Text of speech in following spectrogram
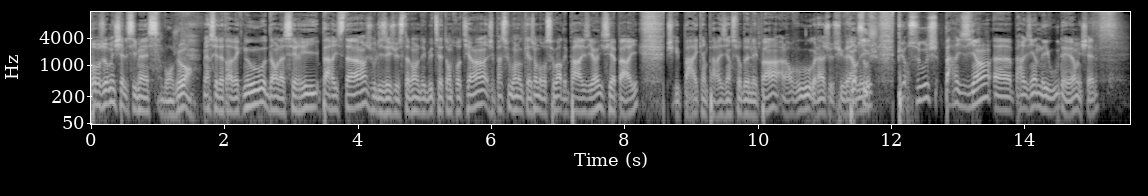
Bonjour Michel Simès. Bonjour. Merci d'être avec nous dans la série Paris Star. Je vous le disais juste avant le début de cet entretien, j'ai pas souvent l'occasion de recevoir des Parisiens ici à Paris, puisqu'il paraît qu'un Parisien sur deux ne l'est pas. Alors vous, voilà, je suis vernis. Pure souche. Pure souche, parisien. Euh, parisien né où d'ailleurs, Michel?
